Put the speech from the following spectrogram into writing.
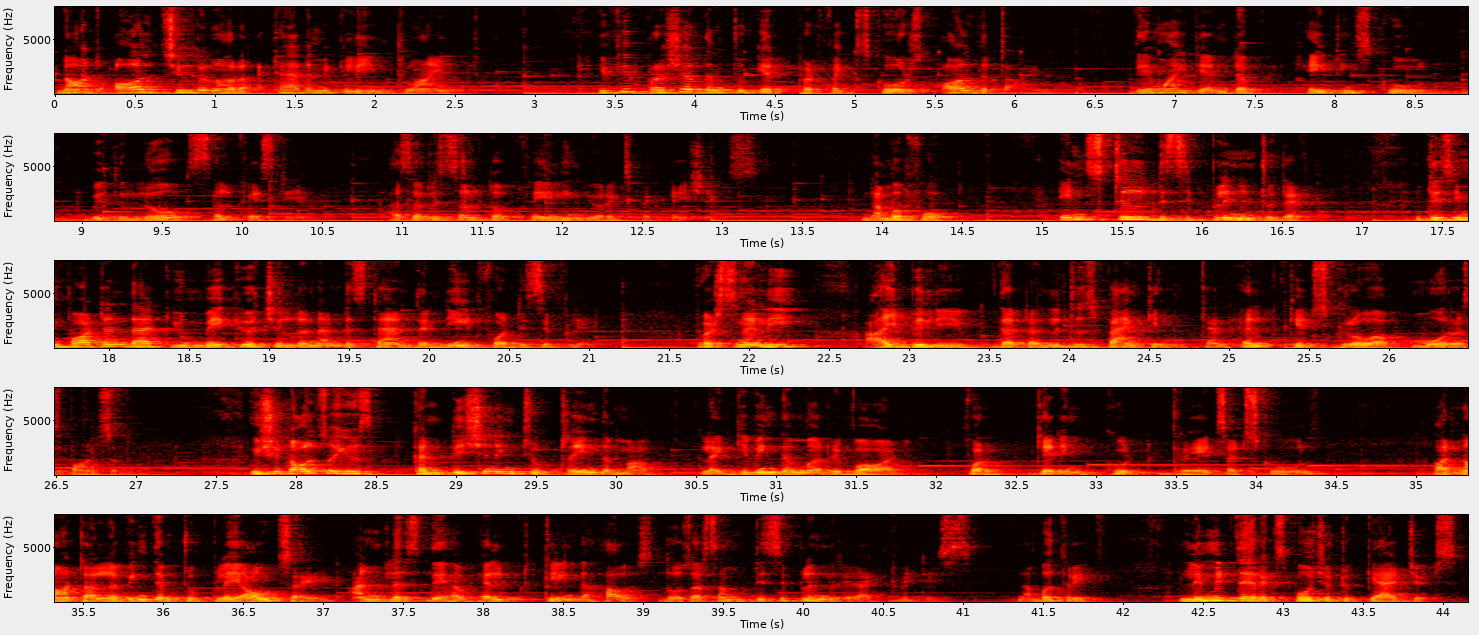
not all children are academically inclined. If you pressure them to get perfect scores all the time, they might end up hating school with low self esteem as a result of failing your expectations. Number four, instill discipline into them. It is important that you make your children understand the need for discipline. Personally, I believe that a little spanking can help kids grow up more responsible. You should also use conditioning to train them up, like giving them a reward for getting good grades at school or not allowing them to play outside unless they have helped clean the house. Those are some disciplinary activities. Number three, limit their exposure to gadgets.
